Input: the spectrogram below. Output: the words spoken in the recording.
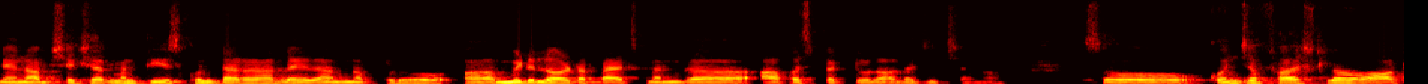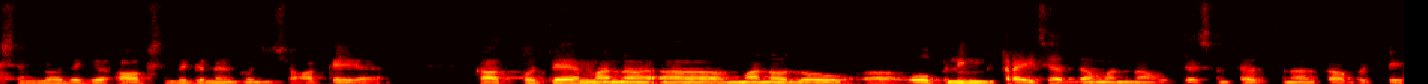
నేను అభిషేక్ శర్మని తీసుకుంటారా లేదా అన్నప్పుడు మిడిల్ ఆర్డర్ బ్యాట్స్మెన్గా ఆ పర్స్పెక్టివ్లో ఆలోచించాను. సో కొంచెం ఫస్ట్లో ఆప్షన్లో దగ్గర ఆప్షన్ దగ్గర నేను కొంచెం షాక్ అయ్యా. కాకపోతే మన మనలో ఓపెనింగ్ ట్రై చేద్దామన్న ఉద్దేశంతో వెళ్తున్నారు కాబట్టి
